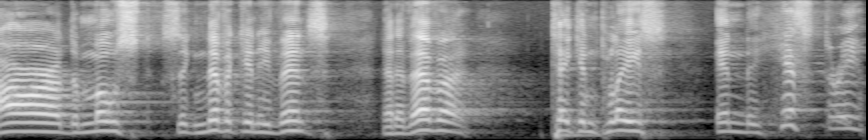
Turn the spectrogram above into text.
are the most significant events that have ever taken place in the history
